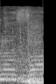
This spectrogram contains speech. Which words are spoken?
and I'll find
